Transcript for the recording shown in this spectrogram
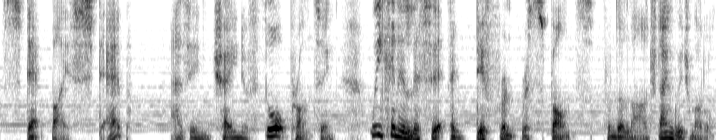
step by step, as in chain of thought prompting, we can elicit a different response from the large language model.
